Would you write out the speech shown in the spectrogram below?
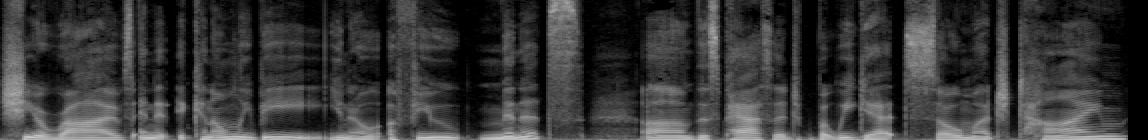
she arrives, and it, it can only be you know a few minutes. Um, this passage, but we get so much time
